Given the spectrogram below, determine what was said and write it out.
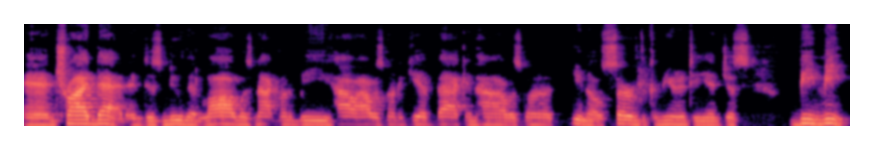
and tried that, and just knew that law was not going to be how I was going to give back and how I was going to, you know, serve the community and just be me.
